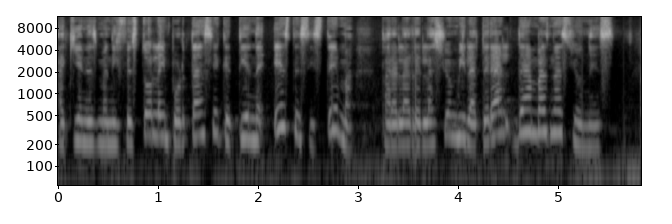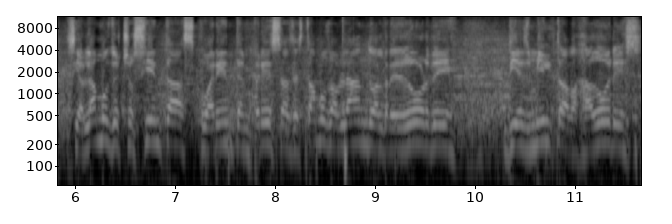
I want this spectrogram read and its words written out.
a quienes manifestó la importancia que tiene este sistema para la relación bilateral de ambas naciones. Si hablamos de 840 empresas, estamos hablando alrededor de 10.000 trabajadores,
